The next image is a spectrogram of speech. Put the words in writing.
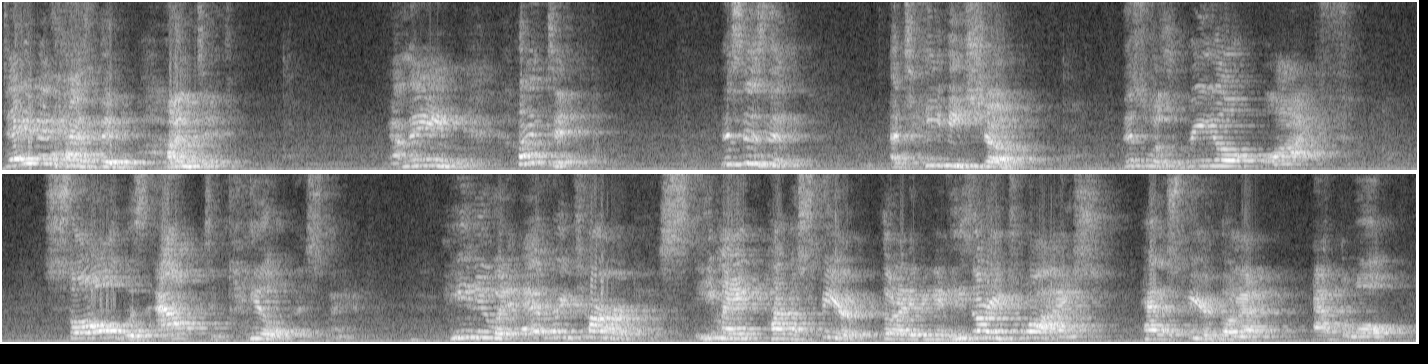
David has been hunted. I mean, hunted. This isn't a TV show. This was real life. Saul was out to kill this man. He knew at every turn he may have a spear thrown at him again. He's already twice had a spear thrown at, at the wall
